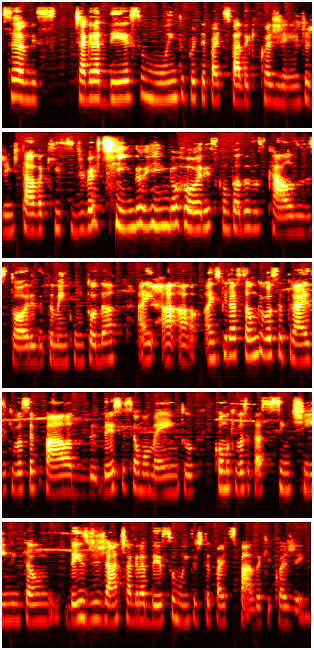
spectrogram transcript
Samis, te agradeço muito por ter participado aqui com a gente. A gente estava aqui se divertindo, rindo horrores com todas as causas, histórias e também com toda a, a, a inspiração que você traz e que você fala desse seu momento, como que você está se sentindo. Então, desde já te agradeço muito de ter participado aqui com a gente.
